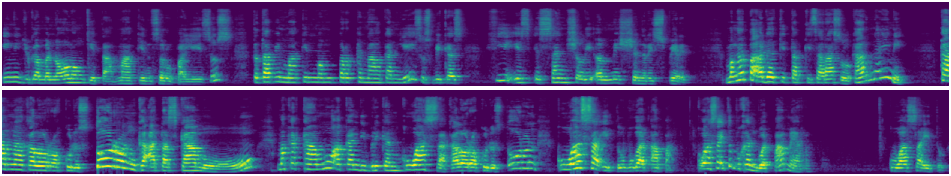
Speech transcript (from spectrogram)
ini juga menolong kita makin serupa Yesus, tetapi makin memperkenalkan Yesus because he is essentially a missionary spirit. Mengapa ada kitab kisah rasul? Karena ini. Karena kalau roh kudus turun ke atas kamu, maka kamu akan diberikan kuasa. Kalau roh kudus turun, kuasa itu buat apa? Kuasa itu bukan buat pamer. Kuasa itu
